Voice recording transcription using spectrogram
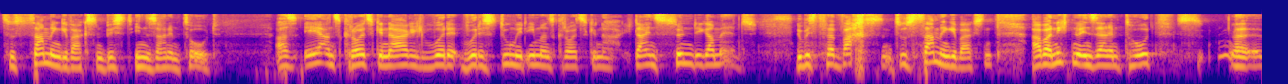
zusammengewachsen bist in seinem Tod. Als er ans Kreuz genagelt wurde, wurdest du mit ihm ans Kreuz genagelt. Dein sündiger Mensch. Du bist verwachsen, zusammengewachsen, aber nicht nur in seinem Tod. Äh,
